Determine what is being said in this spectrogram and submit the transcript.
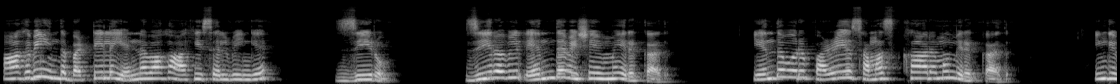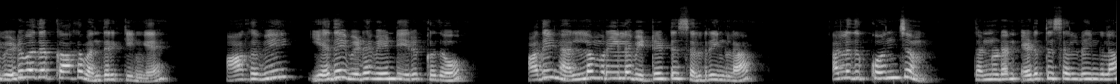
ஆகவே இந்த பட்டியில் என்னவாக ஆகி செல்வீங்க? ஜீரோ ஜீரோவில் எந்த விஷயமுமே இருக்காது. எந்த ஒரு பழைய சமஸ்காரமும் இருக்காது. இங்கு விடுவதற்காக வந்திருக்கீங்க. ஆகவே எதை விட வேண்டி இருக்குதோ அதை நல்ல முறையில் விட்டுட்டு செல்றீங்களா? அல்லது கொஞ்சம் தன்னுடன் எடுத்து செல்வீங்களா?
